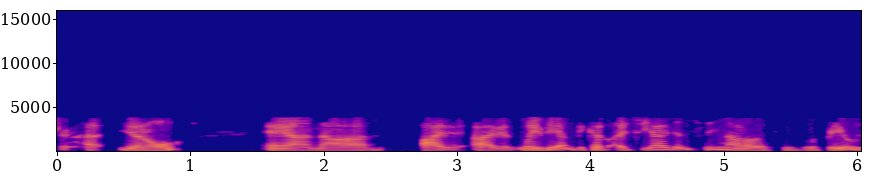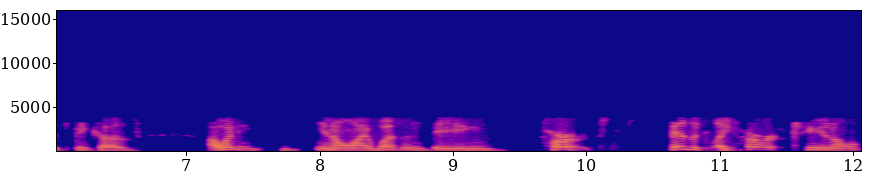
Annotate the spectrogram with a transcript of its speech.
shit, you know. And uh I didn't I didn't leave him because I see I didn't see none of this as abuse because I wasn't you know, I wasn't being hurt, physically hurt, you know,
